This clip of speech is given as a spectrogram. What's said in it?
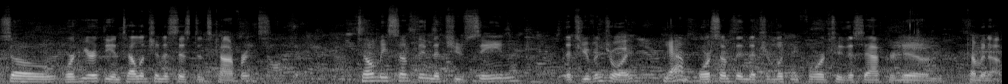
So we're here at the Intelligent Assistants Conference. Tell me something that you've seen that you've enjoyed, yeah, or something that you're looking forward to this afternoon coming up?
